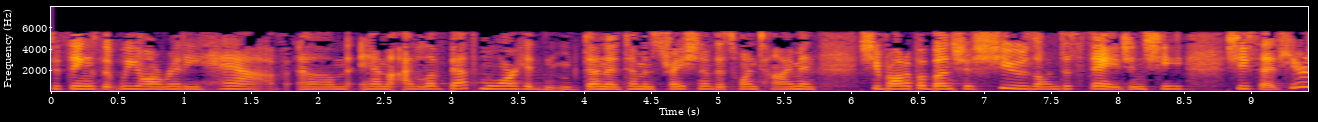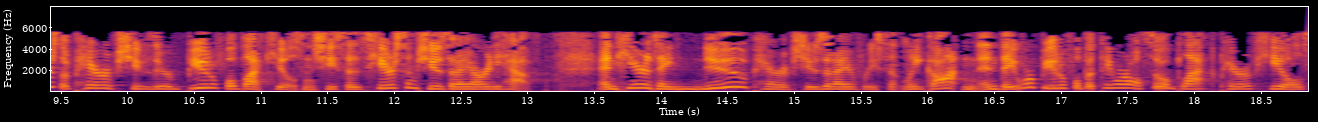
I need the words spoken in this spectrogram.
to things that we already have. Um, and I love Beth Moore had done a demonstration of this one time, and she brought up a bunch of shoes onto stage, and she she said, "Here's a pair of shoes. They're beautiful black heels." And she says, "Here's some shoes that I already have." And here's a new pair of shoes that I have recently gotten. And they were beautiful, but they were also a black pair of heels.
